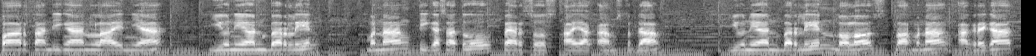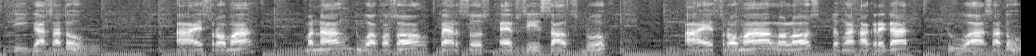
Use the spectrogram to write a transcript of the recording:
Pertandingan lainnya, Union Berlin menang 3-1 versus Ajax Amsterdam. Union Berlin lolos setelah menang agregat 3-1. AS Roma menang 2-0 versus FC Salzburg. AS Roma lolos dengan agregat 2-1.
